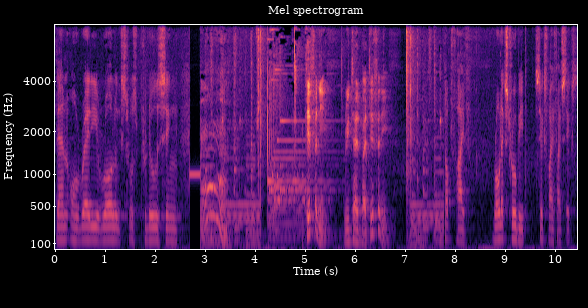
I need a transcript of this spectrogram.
then already Rolex was producing Mm. Tiffany. Retailed by Tiffany. top five. Rolex Tru-Beat 6556.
